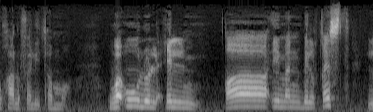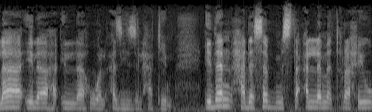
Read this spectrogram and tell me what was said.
مخانوا فليط م وأول العلم قائما بالقسط لا إله إلا هو العزيز الحكيم إذا حد سب مستعلمرحي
